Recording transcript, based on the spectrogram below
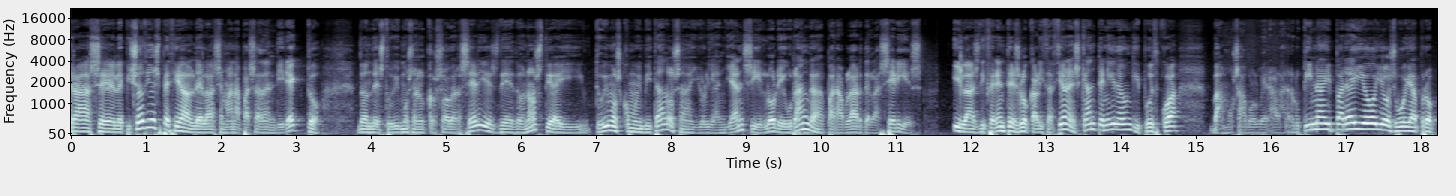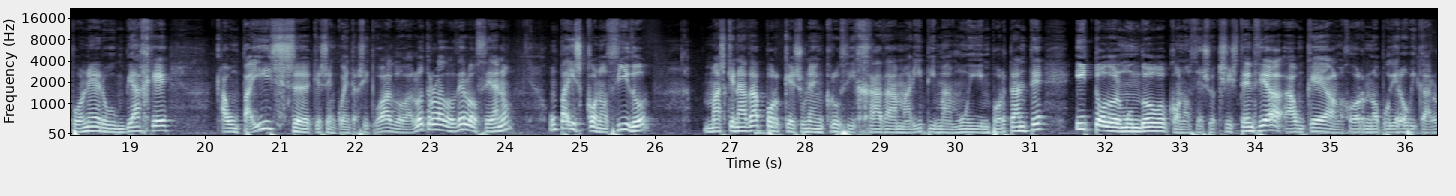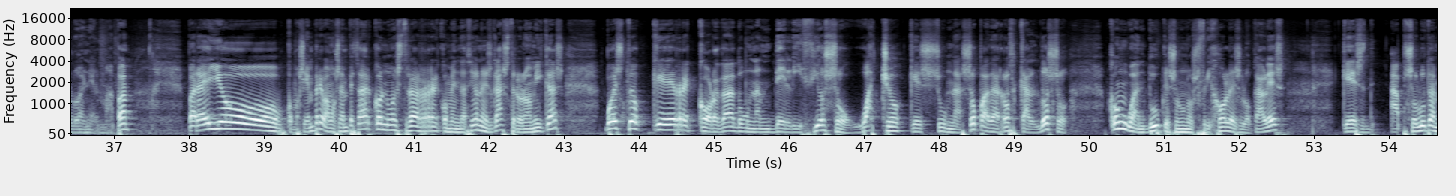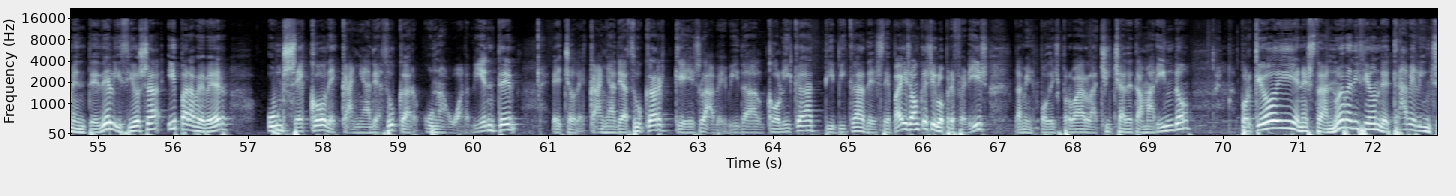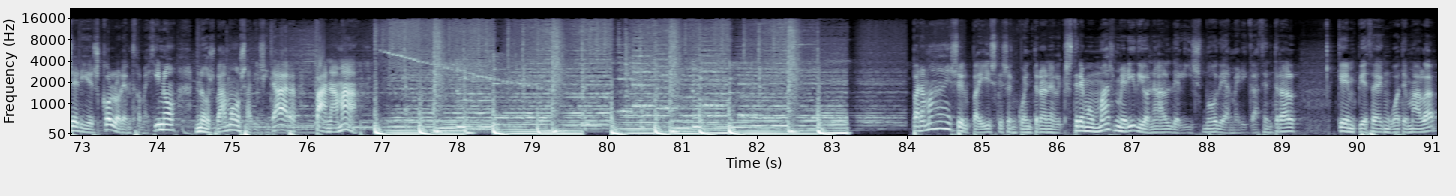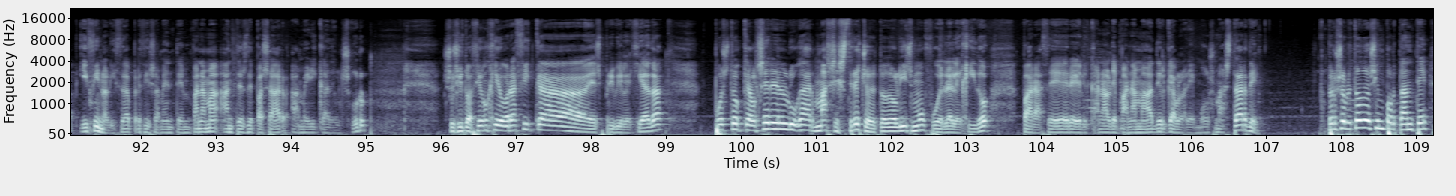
Tras el episodio especial de la semana pasada en directo, donde estuvimos en el crossover series de Donostia y tuvimos como invitados a Julian Jansi y Lore Uranga para hablar de las series y las diferentes localizaciones que han tenido en Guipúzcoa, vamos a volver a la rutina y para ello hoy os voy a proponer un viaje a un país eh, que se encuentra situado al otro lado del océano, un país conocido más que nada porque es una encrucijada marítima muy importante y todo el mundo conoce su existencia, aunque a lo mejor no pudiera ubicarlo en el mapa. Para ello, como siempre, vamos a empezar con nuestras recomendaciones gastronómicas, puesto que he recordado un delicioso guacho, que es una sopa de arroz caldoso con guandú, que son unos frijoles locales, que es absolutamente deliciosa, y para beber un seco de caña de azúcar, un aguardiente hecho de caña de azúcar, que es la bebida alcohólica típica de este país, aunque si lo preferís, también podéis probar la chicha de tamarindo. Porque hoy, en esta nueva edición de Traveling Series con Lorenzo Mejino, nos vamos a visitar Panamá. Es el país que se encuentra en el extremo más meridional del istmo de América Central que empieza en Guatemala y finaliza precisamente en Panamá antes de pasar a América del Sur. Su situación geográfica es privilegiada, puesto que al ser el lugar más estrecho de todo el istmo fue el elegido para hacer el canal de Panamá del que hablaremos más tarde. Pero sobre todo es importante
